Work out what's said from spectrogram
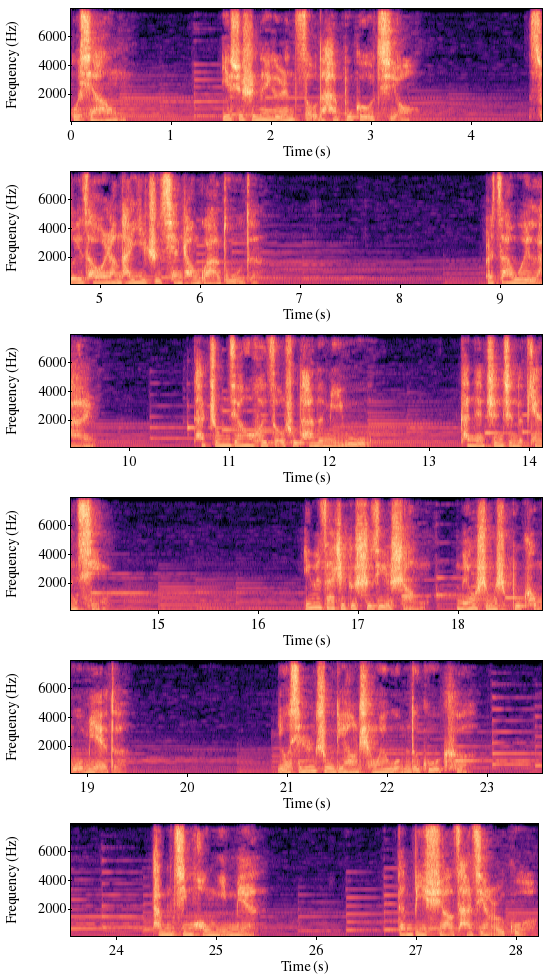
我想，也许是那个人走的还不够久，所以才会让他一直牵肠挂肚的。而在未来，他终将会走出他的迷雾，看见真正的天晴。因为在这个世界上，没有什么是不可磨灭的。有些人注定要成为我们的过客，他们惊鸿一面，但必须要擦肩而过。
